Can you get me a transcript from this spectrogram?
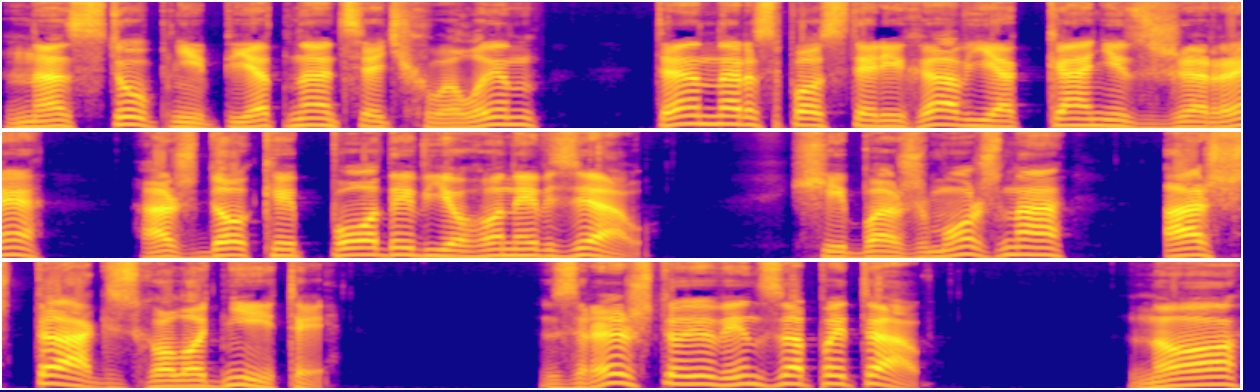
Наступні 15 хвилин Теннер спостерігав, як Каніс жере, аж доки подив його не взяв. Хіба ж можна аж так зголодніти? Зрештою, він запитав Ну,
